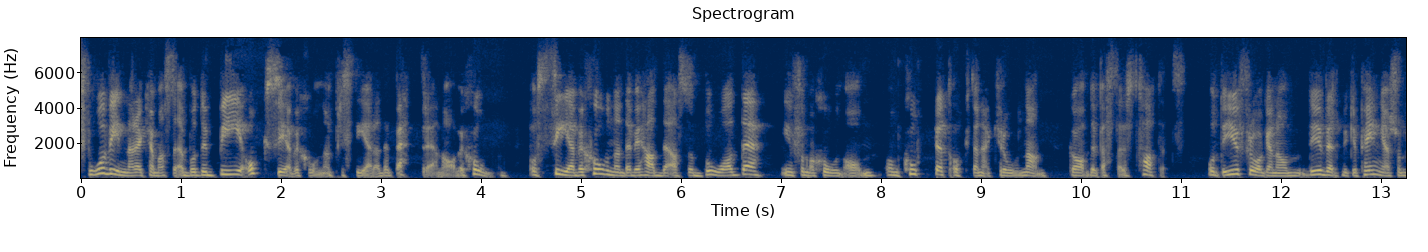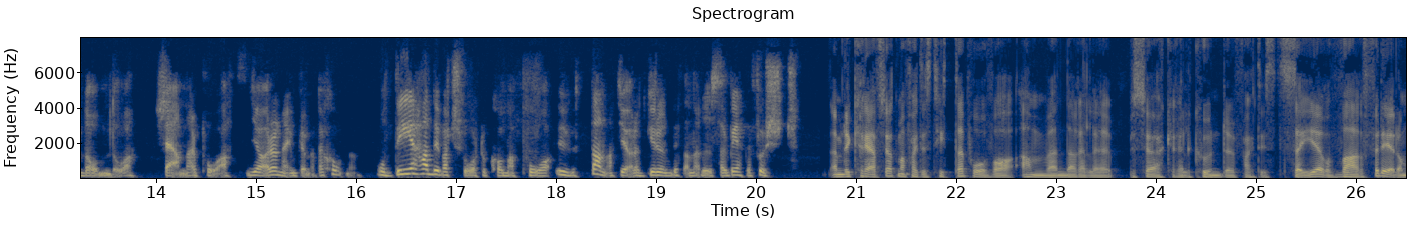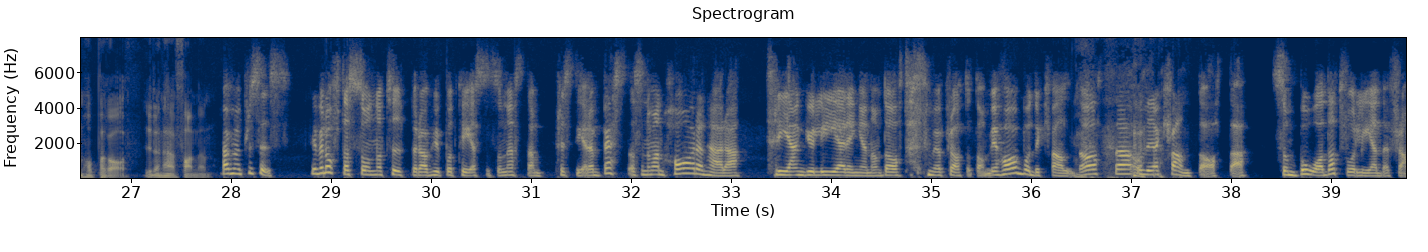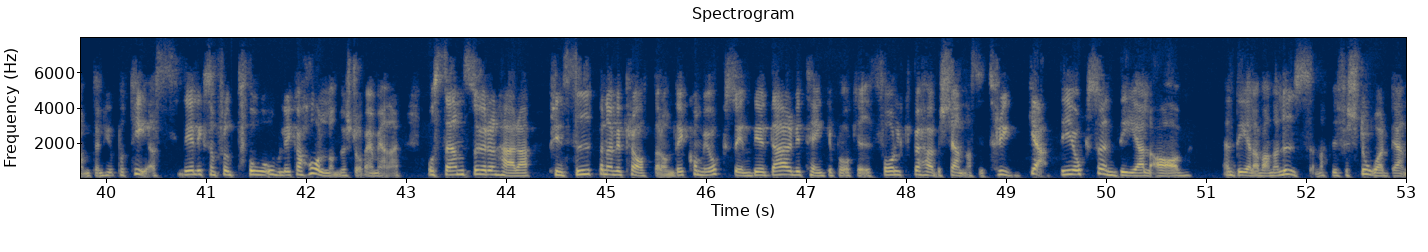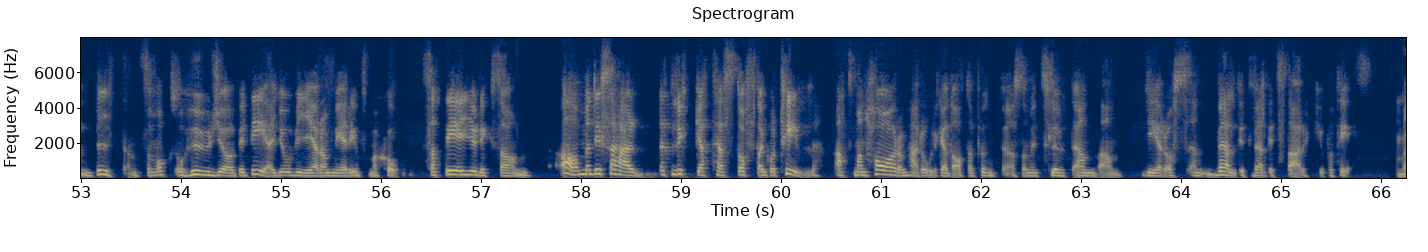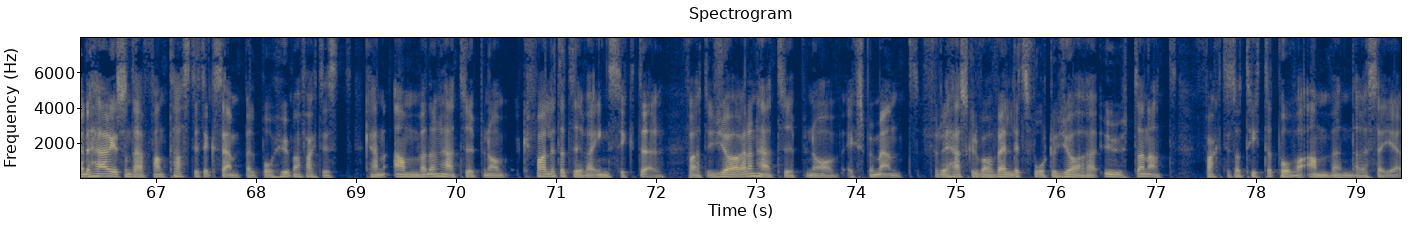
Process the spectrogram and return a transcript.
två vinnare kan man säga, både B och C-versionen presterade bättre än A-versionen. Och C-versionen där vi hade alltså både information om, om kortet och den här kronan gav det bästa resultatet. Och det är ju frågan om, det är väldigt mycket pengar som de då tjänar på att göra den här implementationen. Och det hade varit svårt att komma på utan att göra ett grundligt analysarbete först. Det krävs ju att man faktiskt tittar på vad användare eller besökare eller kunder faktiskt säger och varför det är de hoppar av i den här fannen. Ja, men precis. Det är väl ofta sådana typer av hypoteser som nästan presterar bäst. Alltså när man har den här äh, trianguleringen av data som vi har pratat om. Vi har både kvalldata och vi har kvantdata som båda två leder fram till en hypotes. Det är liksom från två olika håll om du förstår vad jag menar. Och sen så är den här äh, principerna vi pratar om, det kommer ju också in, det är där vi tänker på, okej, okay, folk behöver känna sig trygga. Det är också en del av en del av analysen, att vi förstår den biten. Som också, och hur gör vi det? Jo, vi ger dem mer information. Så det är ju liksom, ja men det är så här ett lyckat test ofta går till. Att man har de här olika datapunkterna som i slutändan ger oss en väldigt, väldigt stark hypotes. Men det här är ett sånt här fantastiskt exempel på hur man faktiskt kan använda den här typen av kvalitativa insikter för att göra den här typen av experiment. För det här skulle vara väldigt svårt att göra utan att faktiskt ha tittat på vad användare säger.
